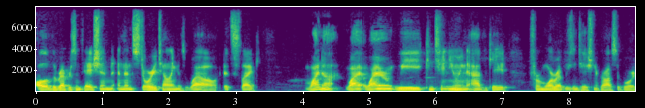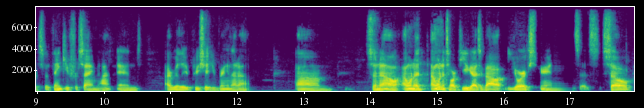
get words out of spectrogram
all of the representation and then storytelling as well. It's like, why not? Why why aren't we continuing to advocate for more representation across the board? So thank you for saying that, and I really appreciate you bringing that up. Um, so now I want to I want to talk to you guys about your experiences. So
